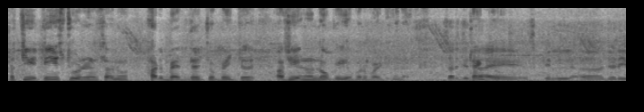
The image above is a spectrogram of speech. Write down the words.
25 30 ਸਟੂਡੈਂਟ ਸਾਨੂੰ ਹਰ ਬੈਚ ਦੇ ਚੋਂ ਭੇਜੋ ਅਸੀਂ ਇਹਨੂੰ ਨੌਕਰੀਆਂ ਪ੍ਰੋਵਾਈਡ ਕਰਾਂਗੇ ਸਰ ਜਿੱਦਾਂ Thank you. ਇਹ ਸਕਿੱਲ ਜਿਹੜੀ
